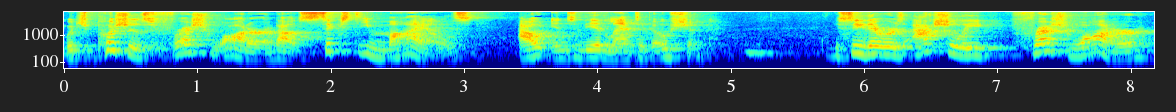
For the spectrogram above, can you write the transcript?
which pushes fresh water about 60 miles out into the Atlantic Ocean. You see, there was actually fresh water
